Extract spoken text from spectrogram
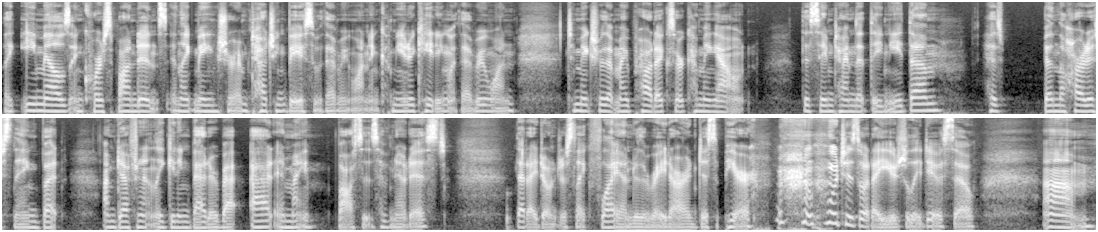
like emails and correspondence and like making sure I'm touching base with everyone and communicating with everyone to make sure that my products are coming out the same time that they need them has been the hardest thing, but I'm definitely getting better at and my bosses have noticed that I don't just like fly under the radar and disappear, which is what I usually do. So, um,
